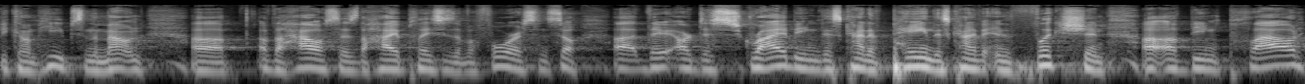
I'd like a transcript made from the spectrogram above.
become heaps, and the mountain uh, of the house as the high places of a forest. And so uh, they are describing this kind of pain, this kind of infliction uh, of being plowed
